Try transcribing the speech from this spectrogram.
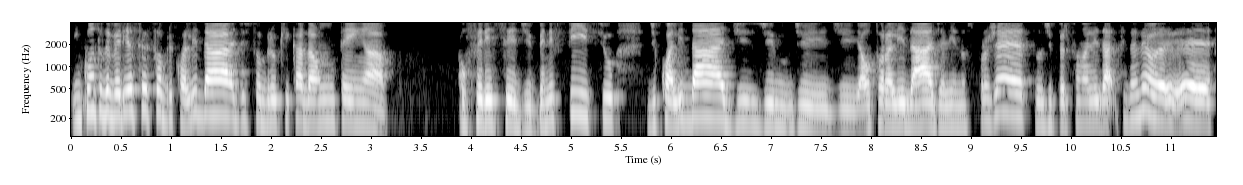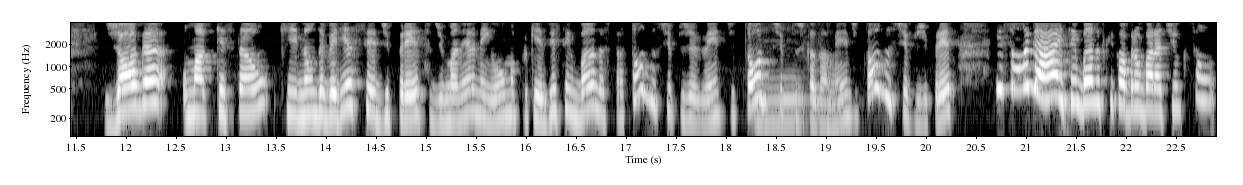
Enquanto deveria ser sobre qualidade, sobre o que cada um tem a oferecer de benefício, de qualidades, de, de, de, autoralidade ali nos projetos, de personalidade, entendeu? É, é, joga uma questão que não deveria ser de preço de maneira nenhuma, porque existem bandas para todos os tipos de eventos, de todos os tipos de casamento, de todos os tipos de preço, e são legais. Tem bandas que cobram baratinho que são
